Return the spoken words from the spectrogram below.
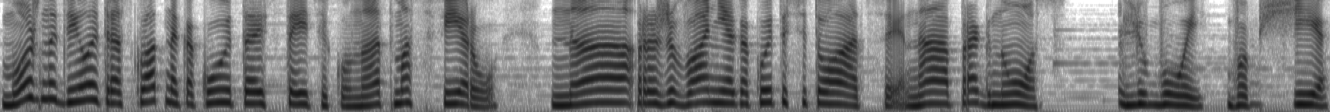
Можно делать расклад на какую-то эстетику, на атмосферу, на проживание какой-то ситуации, на прогноз. Любой, вообще.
